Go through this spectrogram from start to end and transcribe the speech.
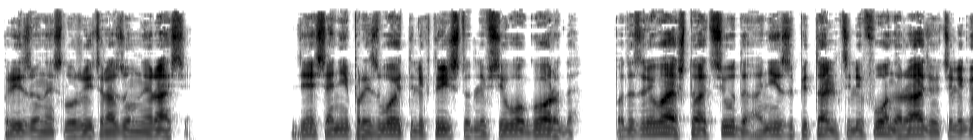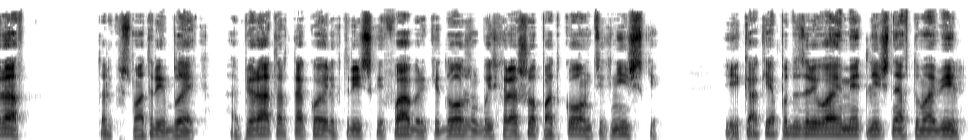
призванная служить разумной расе. Здесь они производят электричество для всего города. Подозревая, что отсюда они запитали телефоны, радио, телеграф только посмотри, Блейк, оператор такой электрической фабрики должен быть хорошо подкован технически и, как я подозреваю, иметь личный автомобиль.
